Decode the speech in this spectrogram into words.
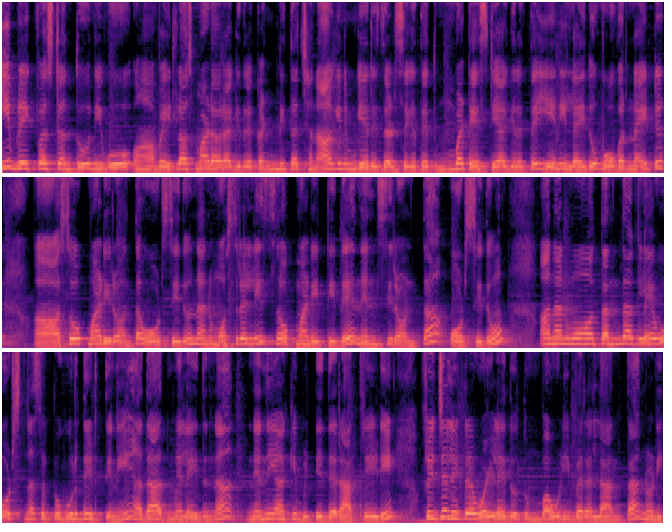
ಈ ಬ್ರೇಕ್ಫಾಸ್ಟ್ ಅಂತೂ ನೀವು ವೆಯ್ಟ್ ಲಾಸ್ ಮಾಡೋರಾಗಿದ್ದರೆ ಖಂಡಿತ ಚೆನ್ನಾಗಿ ನಿಮಗೆ ರಿಸಲ್ಟ್ ಸಿಗುತ್ತೆ, ತುಂಬ ಟೇಸ್ಟಿಯಾಗಿರುತ್ತೆ ಏನಿಲ್ಲ ಇದು ಓವರ್ ನೈಟ್ ಸೋಕ್ ಮಾಡಿರೋ ಅಂಥ ಓಟ್ಸ್ ಇದು. ನಾನು ಮೊಸರಲ್ಲಿ ಸೋಕ್ ಮಾಡಿ ಇಟ್ಟಿದ್ದೆ ನೆನೆಸಿರೋ ಅಂಥ ಓಟ್ಸ್ ಇದು ನಾನು ತಂದಾಗಲೇ ಓಟ್ಸ್ನ ಸ್ವಲ್ಪ ಹುರಿದಿಡ್ತೀನಿ. ಅದಾದಮೇಲೆ ಇದನ್ನು ನೆನೆ ಹಾಕಿ ಬಿಟ್ಟಿದ್ದೆ ರಾತ್ರಿ ಇಡೀ. ಫ್ರಿಜ್ಜಲ್ಲಿಟ್ಟರೆ ಒಳ್ಳೆಯದು ತುಂಬ ಉಳಿ ಬರಲ್ಲ ಅಂತ, ನೋಡಿ.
